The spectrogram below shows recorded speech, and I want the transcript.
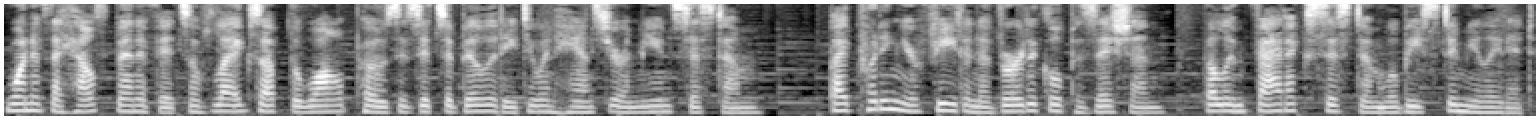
One of the health benefits of legs up the wall pose is its ability to enhance your immune system. By putting your feet in a vertical position, the lymphatic system will be stimulated.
